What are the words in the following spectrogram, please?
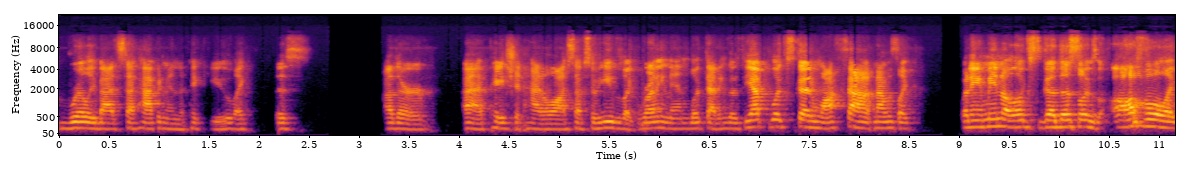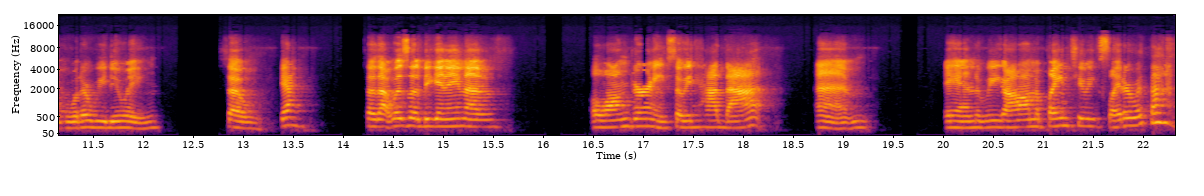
really bad stuff happening in the PICU. Like this other uh, patient had a lot of stuff. So he was like running in, looked at it and goes, yep, looks good, and walks out. And I was like, what do you mean it looks good? This looks awful. Like, what are we doing? So, yeah. So that was the beginning of a long journey. So we had that. Um, and we got on a plane two weeks later with that.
